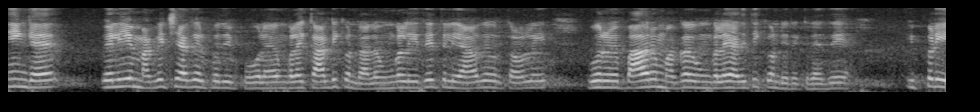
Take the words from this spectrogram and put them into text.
நீங்கள் வெளியே மகிழ்ச்சியாக இருப்பதைப் போல உங்களை காட்டிக்கொண்டாலும் உங்கள் இதயத்தில் யாவது ஒரு கவலை ஒரு பாரமாக உங்களை அழுத்தி கொண்டிருக்கிறது. இப்படி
